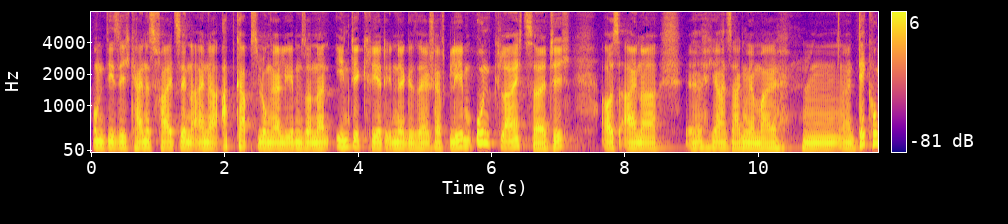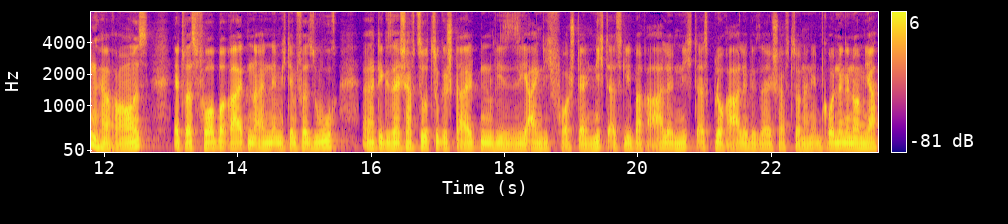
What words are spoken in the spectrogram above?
um die sich keinesfalls in einer Abkapselung erleben, sondern integriert in der Gesellschaft leben und gleichzeitig aus einer, äh, ja, sagen wir mal, hm, Deckung heraus etwas vorbereiten, einen nämlich den Versuch, äh, die Gesellschaft so zu gestalten, wie sie sie eigentlich vorstellen. Nicht als liberale, nicht als plurale Gesellschaft, sondern im Grunde genommen ja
